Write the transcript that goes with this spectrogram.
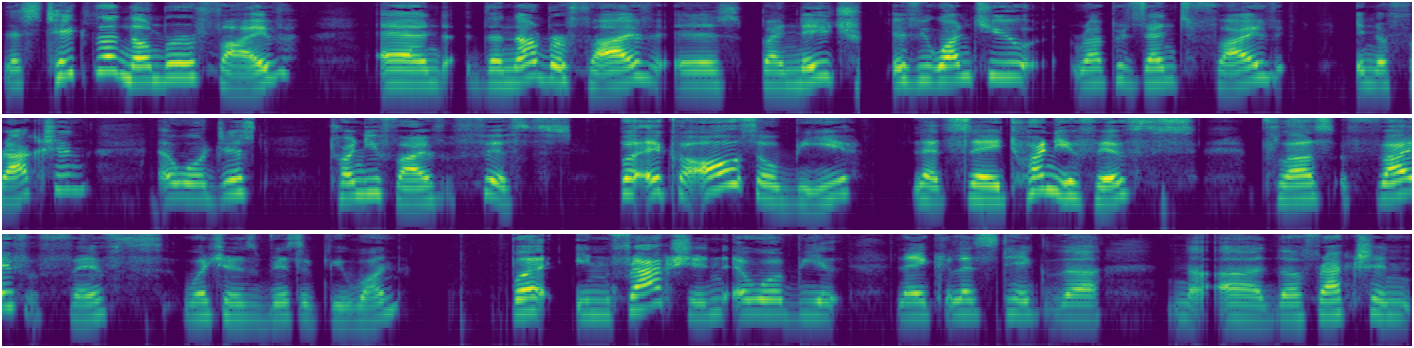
let's take the number 5 and the number 5 is by nature if you want to represent 5 in a fraction, it will just 25 fifths. But it could also be, let's say, 20 fifths plus 5 fifths, which is basically 1. But in fraction, it will be like, let's take the, uh, the fraction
